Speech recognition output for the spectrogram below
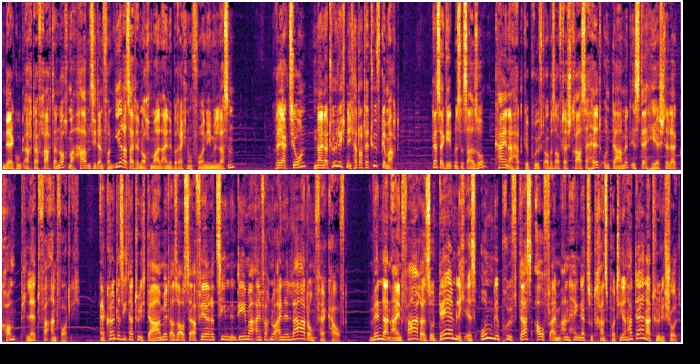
Der Gutachter fragt dann nochmal, haben Sie dann von Ihrer Seite nochmal eine Berechnung vornehmen lassen? Reaktion? Nein, natürlich nicht, hat doch der TÜV gemacht. Das Ergebnis ist also, keiner hat geprüft, ob es auf der Straße hält und damit ist der Hersteller komplett verantwortlich. Er könnte sich natürlich damit also aus der Affäre ziehen, indem er einfach nur eine Ladung verkauft. Wenn dann ein Fahrer so dämlich ist, ungeprüft das auf einem Anhänger zu transportieren, hat der natürlich Schuld.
